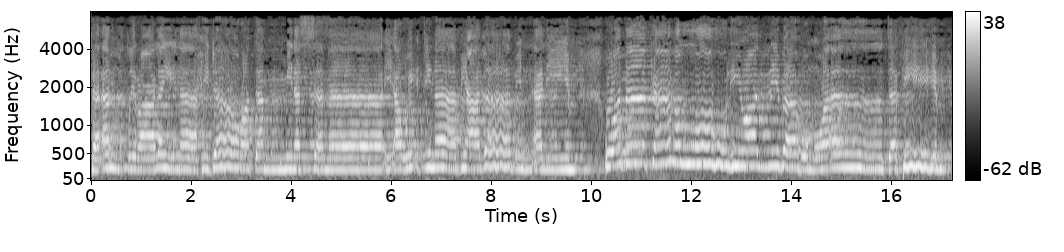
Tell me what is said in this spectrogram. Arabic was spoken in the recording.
فأمطر علينا حجارة من السماء أو ائتنا بعذاب أليم. وما كان الله ليعذبهم وأنت فيهم.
